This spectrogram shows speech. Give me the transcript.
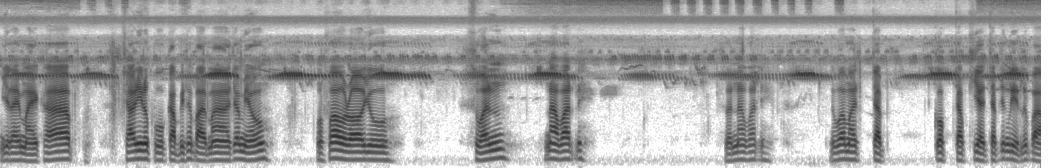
มีอะไรใหม่ครับ เช้านี้หลวงปู่กลับบิณฑบาตมาเจ้าเหมียว มาเฝ้ารออยู่ สวนหน้าวัดนี่สวนหน้าวัดนี่หรือว่ามาจับกบจับเขียดจับจิ้งหรีดหรือเปล่า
